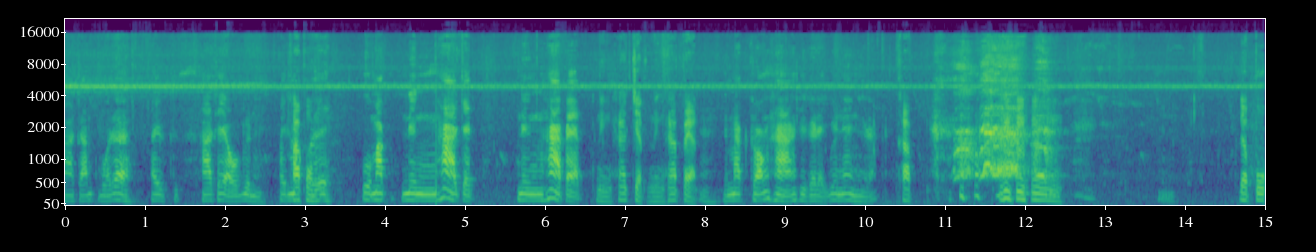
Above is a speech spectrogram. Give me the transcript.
มาสามตัวได้อไปหาเที่ยวอยู่นี่ไปครัมับกผม เลยผู้มักหนึ่งห้าเจ็ดหนึ่งห้าแปดหนึ่งห้าเจ็ดหนึ่งห้าแปดมักสองหางที่กระเด็อยู่ในนี่แหละครับ เดี๋ยวปู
